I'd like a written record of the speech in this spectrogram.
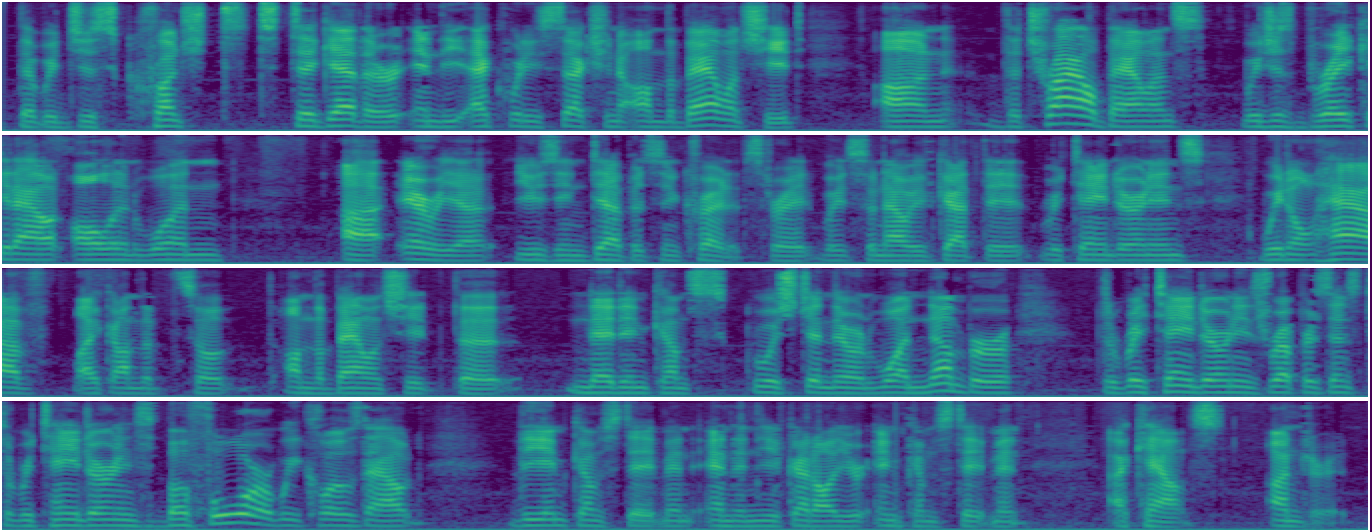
that we just crunched together in the equity section on the balance sheet. On the trial balance, we just break it out all in one uh, area using debits and credits, right? We, so now we've got the retained earnings. We don't have like on the so on the balance sheet the net income squished in there in one number. The retained earnings represents the retained earnings before we closed out the income statement, and then you've got all your income statement accounts under it.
